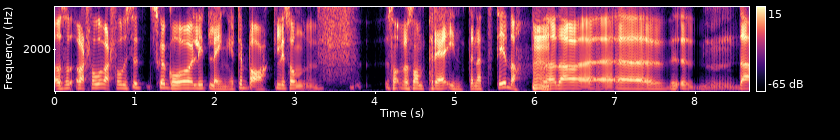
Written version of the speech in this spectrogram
altså, i, hvert fall, I hvert fall hvis du skal gå litt lenger tilbake, litt sånn, sånn, sånn pre-internett-tid, da. Mm. Da, eh, da,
